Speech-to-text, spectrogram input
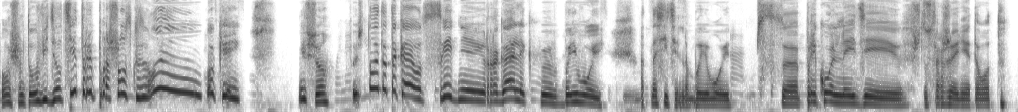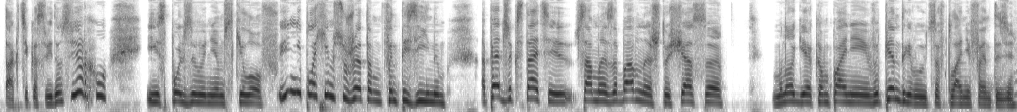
в общем-то, увидел титры, прошел, сказал, «А, окей, и все. То есть, ну, это такая вот средний рогалик боевой, относительно боевой, с э, прикольной идеей, что сражение это вот тактика с видом сверху и использованием скиллов, и неплохим сюжетом фэнтезийным. Опять же, кстати, самое забавное, что сейчас многие компании выпендриваются в плане фэнтези.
